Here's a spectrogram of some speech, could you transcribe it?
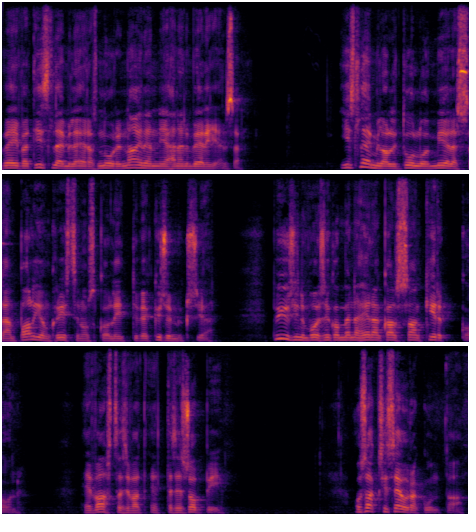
veivät Islamille eräs nuori nainen ja hänen veljensä. Islamilla oli tuolloin mielessään paljon kristinuskoon liittyviä kysymyksiä. Pyysin, voisinko mennä heidän kanssaan kirkkoon. He vastasivat, että se sopii. Osaksi seurakuntaa.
